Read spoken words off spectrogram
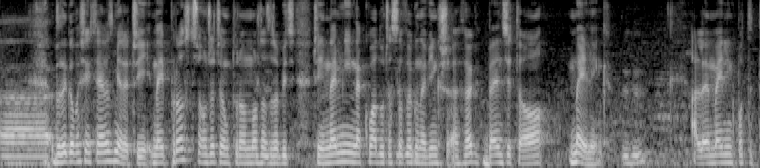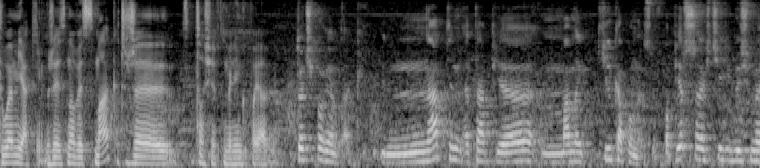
E, Do tego właśnie chciałem zmierzyć, czyli najprostszą rzeczą, którą można zrobić, czyli najmniej nakładu czasowego, największy efekt, będzie to mailing. Ale mailing pod tytułem jakim? Że jest nowy smak, czy że co się w tym mailingu pojawi? to Ci powiem tak. Na tym etapie mamy kilka pomysłów. Po pierwsze chcielibyśmy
